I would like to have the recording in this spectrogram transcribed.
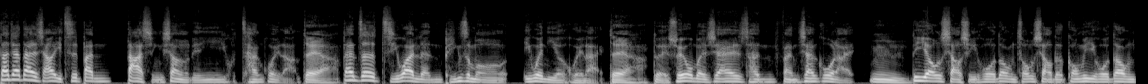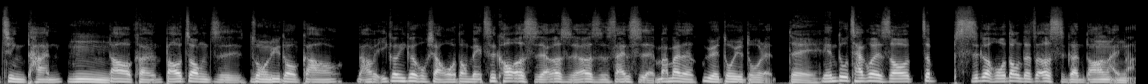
大家当然想要一次办大型校友联谊餐会啦，对啊，但这几万人凭什么因为你而回来？对啊，对，所以我们现在很反向过来，嗯，利用小型活动，从小的公益活动进摊，嗯，到可能包粽子、做绿豆糕，嗯、然后一个一个小活动，每次扣二十人、二十、二十、三十人，慢慢的越多越多人。对，年度餐会的时候，这十个活动的这二十个人都要来嘛，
